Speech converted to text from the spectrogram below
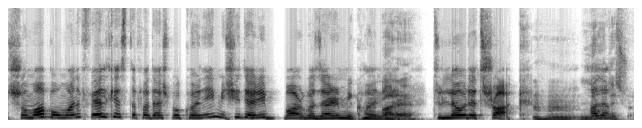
شما به عنوان فعل که استفادهش بکنی میشی داری بارگذاری می‌کنی آره. to load a truck. مهم. حالا- لودش رو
